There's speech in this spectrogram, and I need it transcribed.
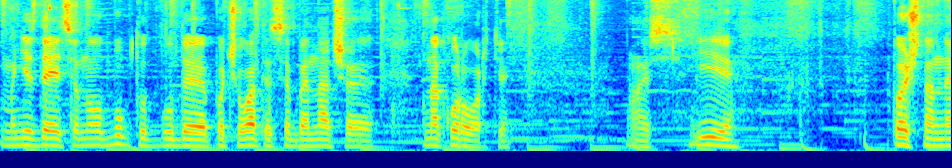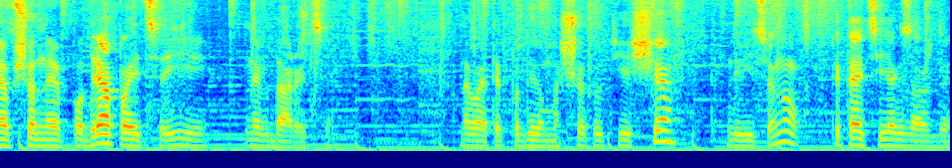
Мені здається, ноутбук тут буде почувати себе наче на курорті. Ось. І точно ні в що не подряпається і не вдариться. Давайте подивимося, що тут є ще. Дивіться, ну, китайці як завжди.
